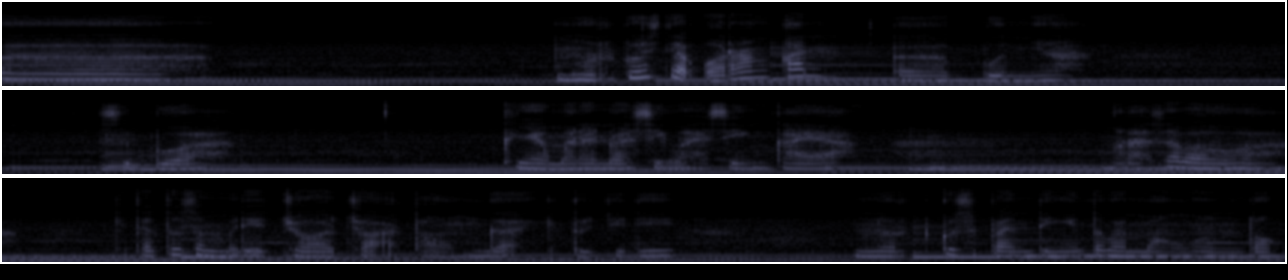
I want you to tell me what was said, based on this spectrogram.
Uh, menurutku setiap orang kan uh, punya sebuah kenyamanan masing-masing kayak ngerasa bahwa kita tuh sama dia cocok atau enggak gitu. Jadi menurutku sepenting itu memang untuk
